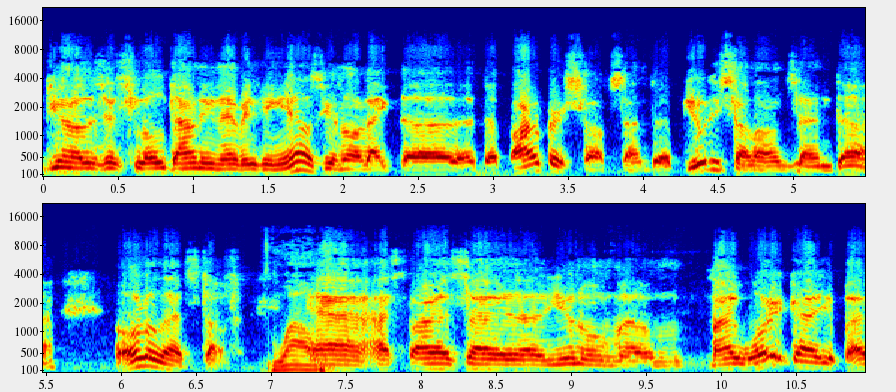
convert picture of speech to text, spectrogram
you know there's a slowdown in everything else you know like the the barber shops and the beauty salons and uh, all of that stuff. Wow. Uh, as far as uh, you know um, my work i i,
